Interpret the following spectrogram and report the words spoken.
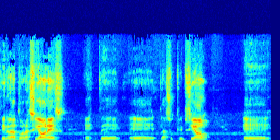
tienes las donaciones, este, eh, la suscripción eh,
